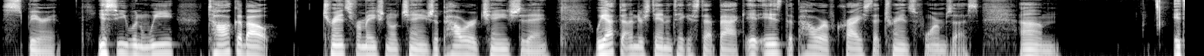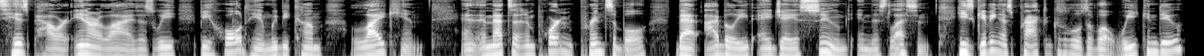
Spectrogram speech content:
spirit. You see, when we talk about transformational change, the power of change today, we have to understand and take a step back. It is the power of Christ that transforms us. Um, it's his power in our lives. As we behold him, we become like him. And, and that's an important principle that I believe AJ assumed in this lesson. He's giving us practical tools of what we can do,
